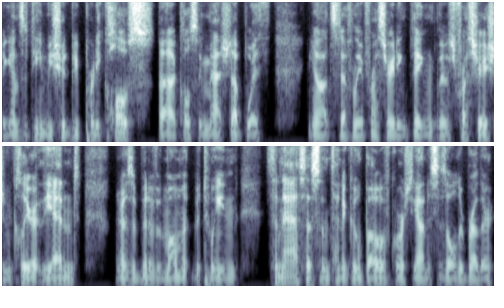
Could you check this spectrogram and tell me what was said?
against a team you should be pretty close, uh, closely matched up with. You know, that's definitely a frustrating thing. There's frustration clear at the end. There was a bit of a moment between Thanasis Antetokounmpo, of course, Giannis's older brother,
